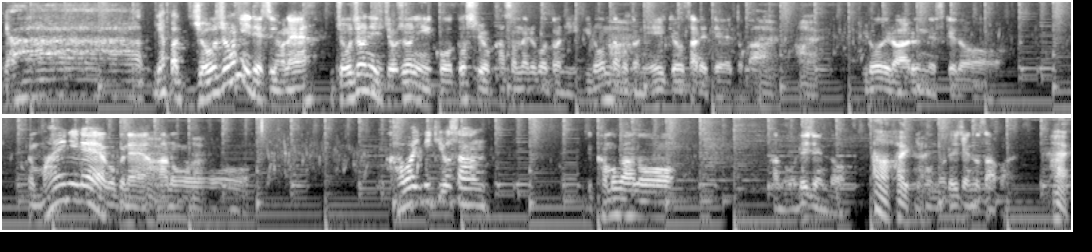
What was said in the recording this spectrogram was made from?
いやー、やっぱ徐々にですよね。徐々に徐々にこう、年を重ねるごとに、いろんなことに影響されてとか、い。はい。い。ろいろあるんですけど、前にね、僕ね、あのー、河合幹夫さん、鴨川のあのレジェンド、あはいはい。日本のレジェンドサーファー、はい。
